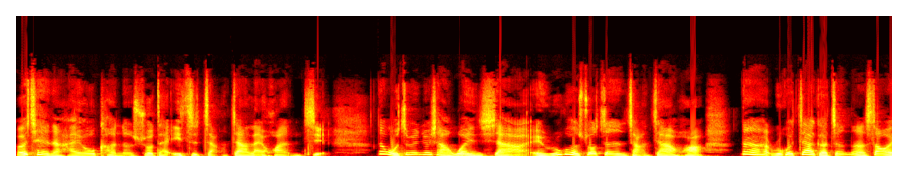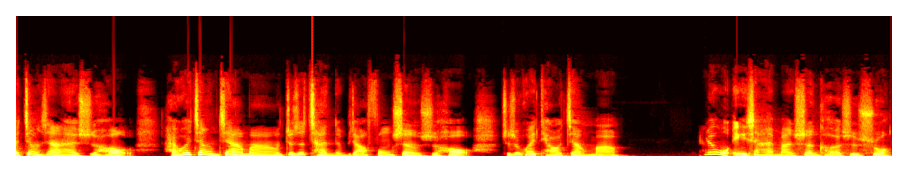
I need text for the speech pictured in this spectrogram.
而且呢，还有可能说在一直涨价来缓解。那我这边就想问一下，诶，如果说真的涨价的话，那如果价格真的稍微降下来的时候，还会降价吗？就是产能比较丰盛的时候，就是会调降吗？因为我印象还蛮深刻的是说，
